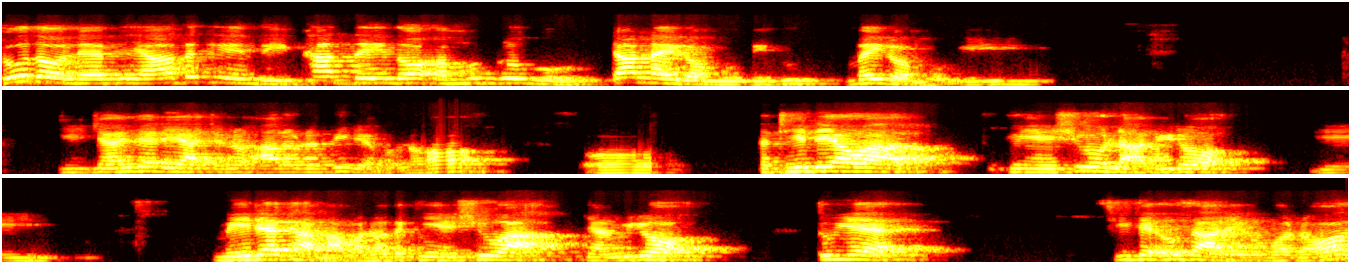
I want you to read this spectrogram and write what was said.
သို့တော်လည်းဘုရားသခင်သည်ခတ်သိမ်းသော အမှုတို့ကိုတတ်နိုင်တော်မူသည်ဟုမိန့်တော်မူ၏ဒီကျမ်းချက်တွေကကျွန်တော်အားလုံးလည်းသိတယ်ပေါ့နော်ဟိုတတိတယောက်ကသခင်ယေရှုကိုလာပြီးတော့ဒီမေးတဲ့အခါမှာပေါ့နော်သခင်ယေရှုကပြန်ပြီးတော့သူ့ရဲ့စီးတဲ့ဥစ္စာတွေကိုပေါ့နော်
